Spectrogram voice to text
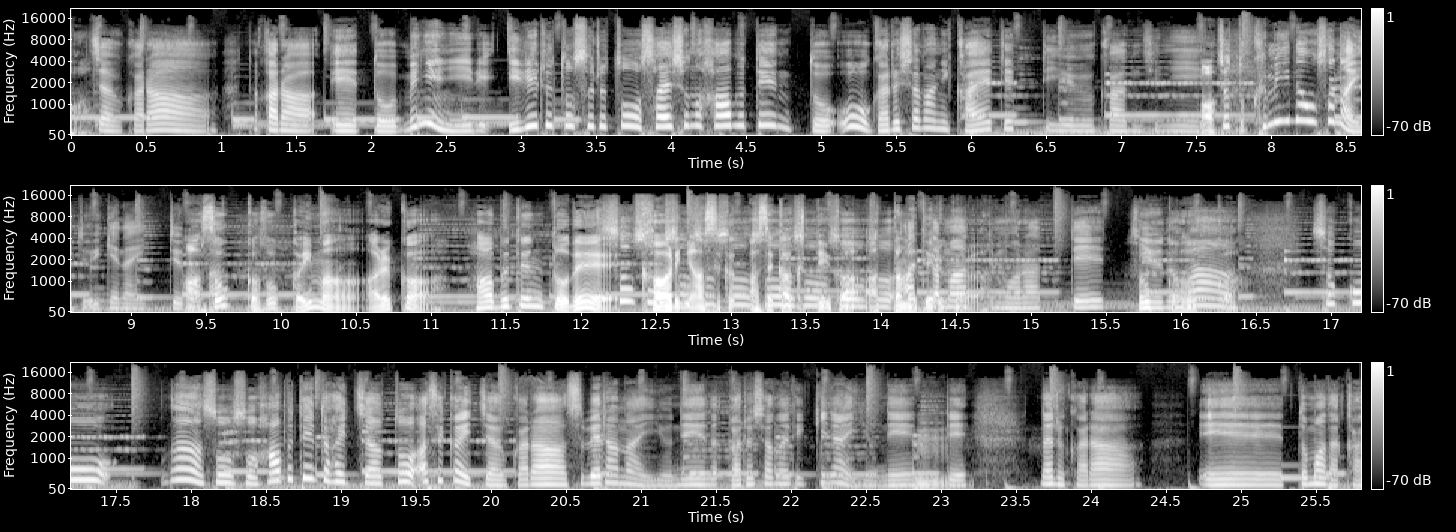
なっーちゃうからだから、えー、とメニューに入れ入れるとすると最初のハーブテントをガルシャナに変えてっていう感じにちょあっと組み直さないといけないっていうのがあそっかそっか。今あれか。ハーブテントで代わりに汗か汗かくっていうか温めてるから。温まってもらってっていうのがか。そこがそうそうハーブテント入っちゃうと汗かいちゃうから滑らないよね。ガルシャナできないよねうん。ってなるから、えー、とまだ考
